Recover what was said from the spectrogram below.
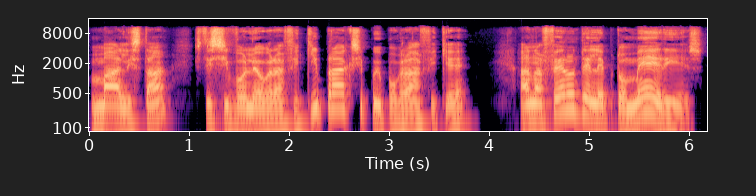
Μάλιστα, στη συμβολεογραφική πράξη που υπογράφηκε αναφέρονται λεπτομέρειες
